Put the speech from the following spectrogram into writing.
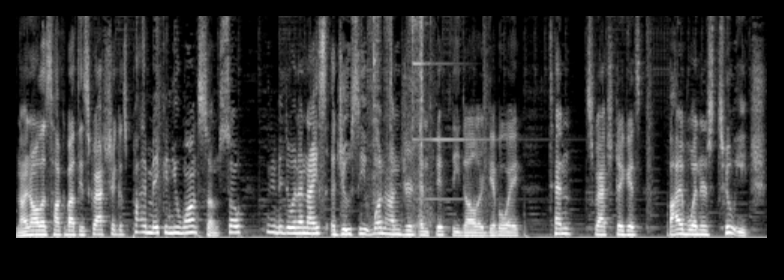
Now, I know let's talk about these Scratch tickets probably making you want some, so we're to be doing a nice, a juicy $150 giveaway. 10 Scratch tickets, 5 winners, 2 each.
